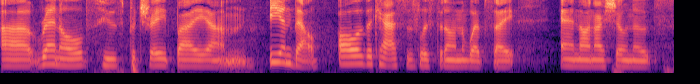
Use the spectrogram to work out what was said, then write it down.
uh, Reynolds, who's portrayed by um, Ian Bell. All of the cast is listed on the website and on our show notes.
